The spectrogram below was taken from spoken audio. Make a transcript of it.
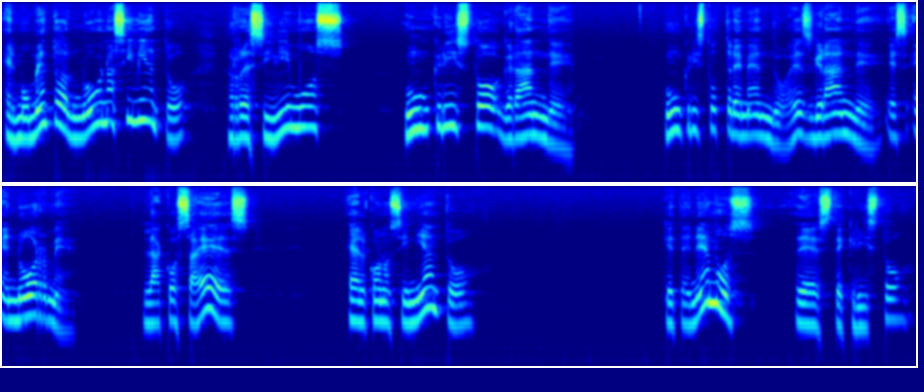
El momento del nuevo nacimiento recibimos un Cristo grande, un Cristo tremendo, es grande, es enorme. La cosa es el conocimiento que tenemos de este Cristo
